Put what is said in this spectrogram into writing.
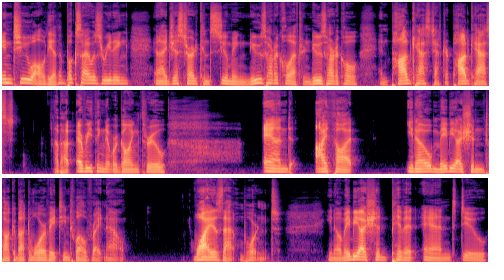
into all the other books I was reading, and I just started consuming news article after news article and podcast after podcast about everything that we're going through. And I thought, you know, maybe I shouldn't talk about the War of 1812 right now. Why is that important? You know, maybe I should pivot and do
